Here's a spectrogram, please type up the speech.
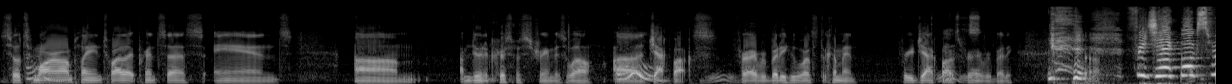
So tomorrow I'm playing Twilight Princess and um, I'm doing a Christmas stream as well. Uh, Ooh. Jackbox for everybody who wants to come in. Free Jackbox for Nice. everybody. Free Jackbox for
